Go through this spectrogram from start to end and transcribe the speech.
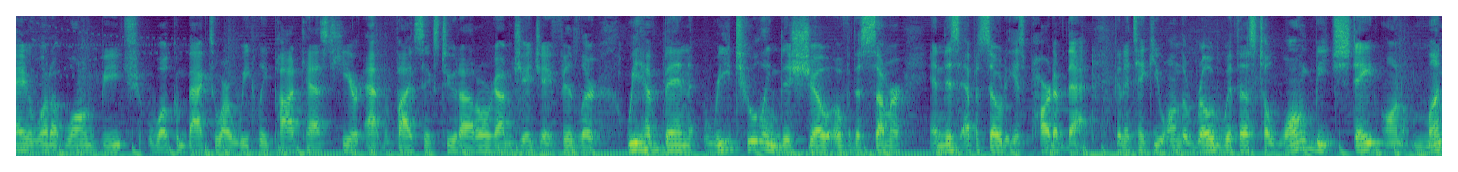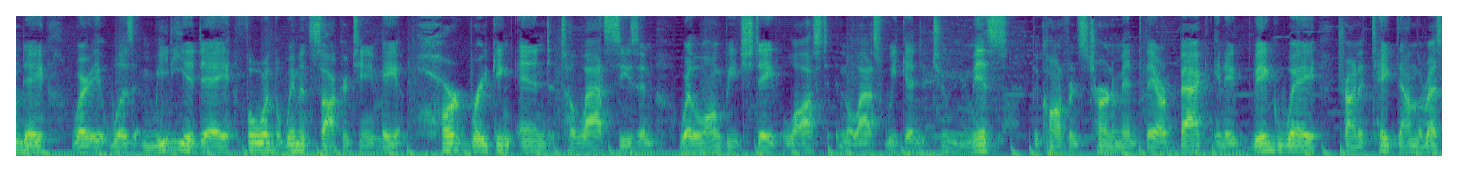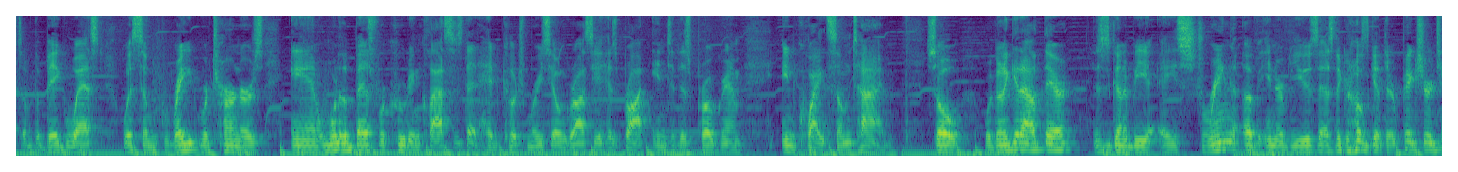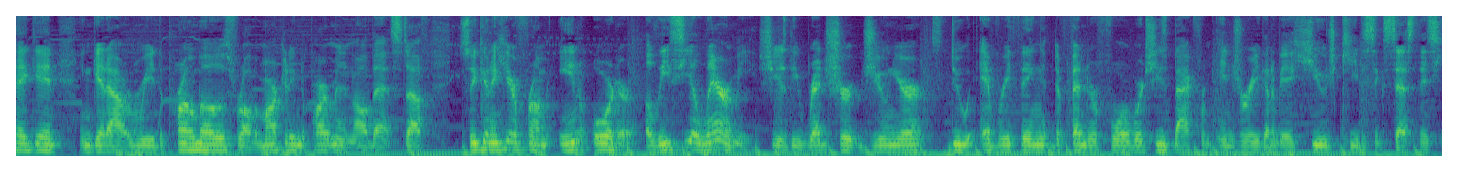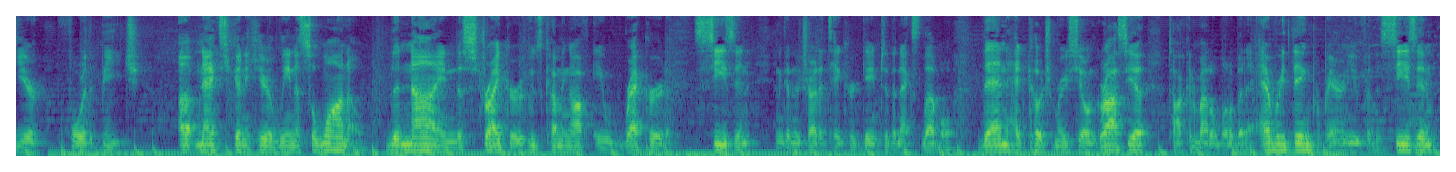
Hey, what up, Long Beach? Welcome back to our weekly podcast here at the562.org. I'm JJ Fiddler. We have been retooling this show over the summer, and this episode is part of that. Going to take you on the road with us to Long Beach State on Monday, where it was Media Day for the women's soccer team. A heartbreaking end to last season, where the Long Beach State lost in the last weekend to miss the conference tournament. They are back in a big way, trying to take down the rest of the Big West with some great returners and one of the best recruiting classes that head coach Mauricio Ingrassia has brought into this program in quite some time. So we're going to get out there. This is going to be a string of interviews as the girls get their picture taken and get out and read the promos for all the marketing department and all that stuff. So you're going to hear from, in order, Alicia Laramie. She is the redshirt junior, do everything defender forward. She's back from injury, going to be a huge key to success this year for the beach. Up next, you're going to hear Lena Solano, the nine, the striker who's coming off a record season and going to try to take her game to the next level. Then, head coach Mauricio Ingrassia talking about a little bit of everything, preparing you for the season.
